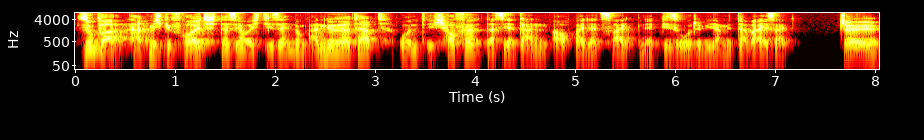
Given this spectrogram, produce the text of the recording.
Super, hat mich gefreut, dass ihr euch die Sendung angehört habt und ich hoffe, dass ihr dann auch bei der zweiten Episode wieder mit dabei seid. Tschö!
